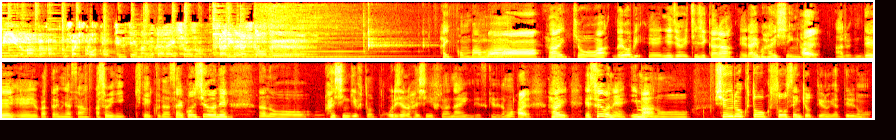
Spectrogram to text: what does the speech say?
BL 漫画家うさぎこと中世漫画家来翔の二人暮らしトークはいこんばんはこんばんは。はい今日は土曜日、えー、21時から、えーライブ配信がはい。あるんで、えーよかったら皆さん遊びに来てください今週はねあのー配信ギフトオリジナル配信ギフトはないんですけれどもはい。はい、えそういえばね今あの収録トーク総選挙っていうのをやってるのを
